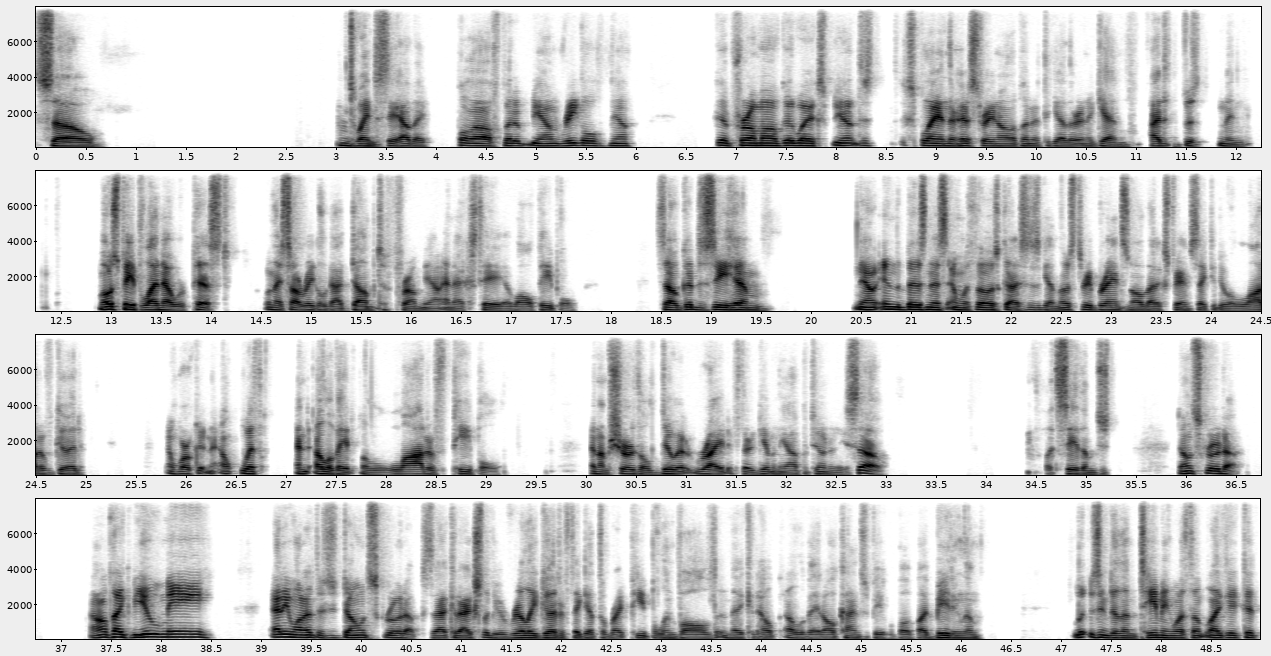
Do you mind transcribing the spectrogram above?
So I'm just waiting to see how they pull off. But you know, Regal, you know, good promo, good way, you know, just explain their history and all of putting it together. And again, I just, I mean, most people I know were pissed when they saw Regal got dumped from you know NXT of all people. So good to see him now in the business and with those guys again those three brains and all that experience they can do a lot of good and work uh, with and elevate a lot of people. And i'm sure they'll do it right if they're given the opportunity. So let's see them just don't screw it up. I don't think you me anyone just don't screw it up because that could actually be really good if they get the right people involved and they could help elevate all kinds of people both by beating them losing to them teaming with them like it could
